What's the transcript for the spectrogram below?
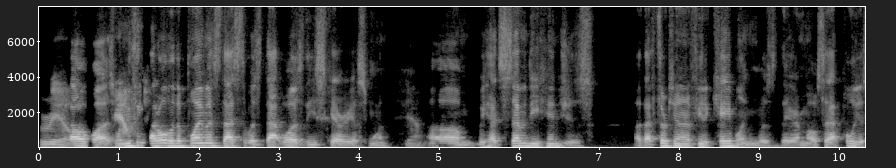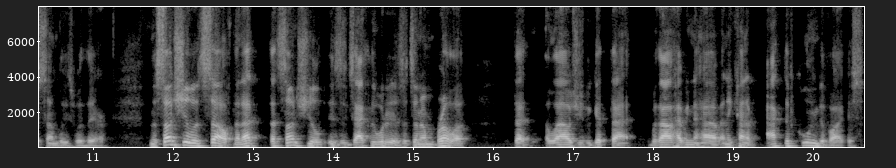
real. Oh, it was. When you think about all the deployments, that's was that was the scariest one. Yeah. Um, we had 70 hinges. Uh, that 1,300 feet of cabling was there. Most of that pulley assemblies were there. And the sun shield itself. Now that that sun shield is exactly what it is. It's an umbrella that allows you to get that without having to have any kind of active cooling device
